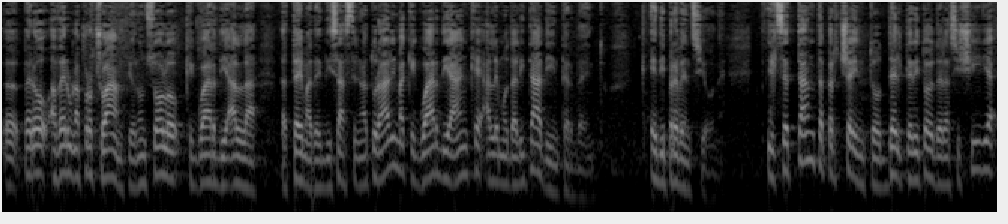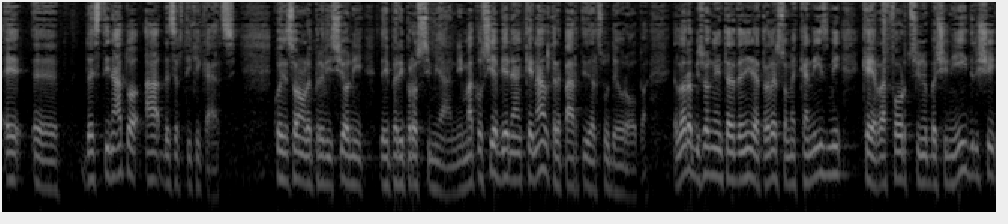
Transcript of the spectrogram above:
eh, però avere un approccio ampio, non solo che guardi al eh, tema dei disastri naturali, ma che guardi anche alle modalità di intervento e di prevenzione. Il 70% del territorio della Sicilia è eh, destinato a desertificarsi. Queste sono le previsioni dei, per i prossimi anni, ma così avviene anche in altre parti del sud Europa. E allora bisogna intervenire attraverso meccanismi che rafforzino i bacini idrici,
